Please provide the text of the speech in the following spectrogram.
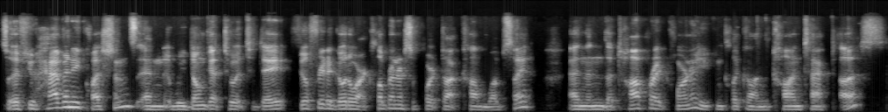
So if you have any questions and we don't get to it today, feel free to go to our clubrunnersupport.com website. And then the top right corner, you can click on contact us.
